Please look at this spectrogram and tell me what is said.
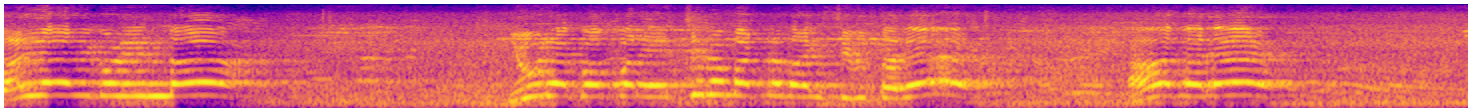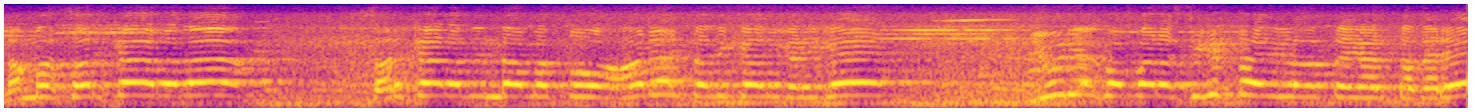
ದಲ್ಲಾಳಿಗಳಿಂದ ಯೂರಿಯಾ ಗೊಬ್ಬರ ಹೆಚ್ಚಿನ ಮಟ್ಟದಾಗಿ ಸಿಗುತ್ತದೆ. ಆದರೆ ನಮ್ಮ ಸರ್ಕಾರದ, ಸರ್ಕಾರದಿಂದ ಮತ್ತು ಆಡಳಿತ ಅಧಿಕಾರಿಗಳಿಗೆ ಯೂರಿಯಾ ಗೊಬ್ಬರ ಸಿಗುತ್ತಾ ಇಲ್ಲ ಅಂತ ಹೇಳ್ತಿದ್ದಾರೆ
